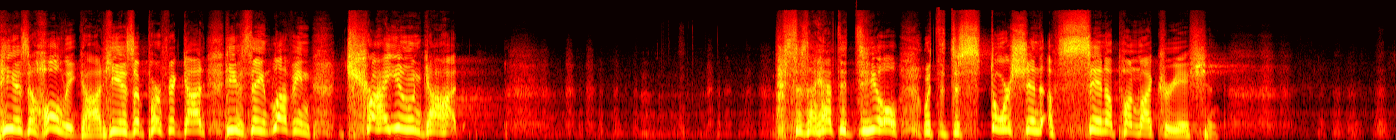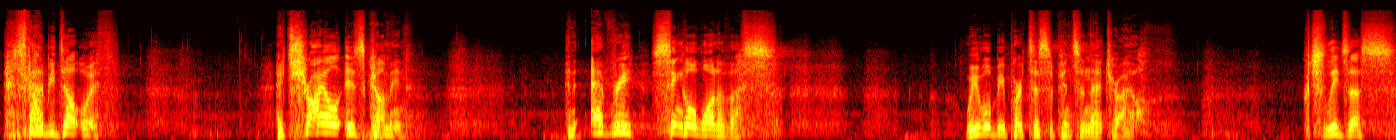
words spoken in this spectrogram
He is a holy God. He is a perfect God. He is a loving, triune God. He says, I have to deal with the distortion of sin upon my creation. It's got to be dealt with. A trial is coming. And every single one of us, we will be participants in that trial. Which leads us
